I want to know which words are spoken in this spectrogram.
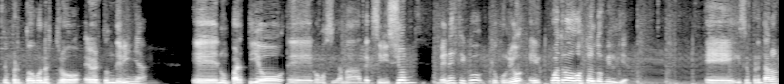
se enfrentó con nuestro Everton de Viña eh, en un partido, eh, ¿cómo se llama?, de exhibición benéfico que ocurrió el 4 de agosto del 2010. Eh, y se enfrentaron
